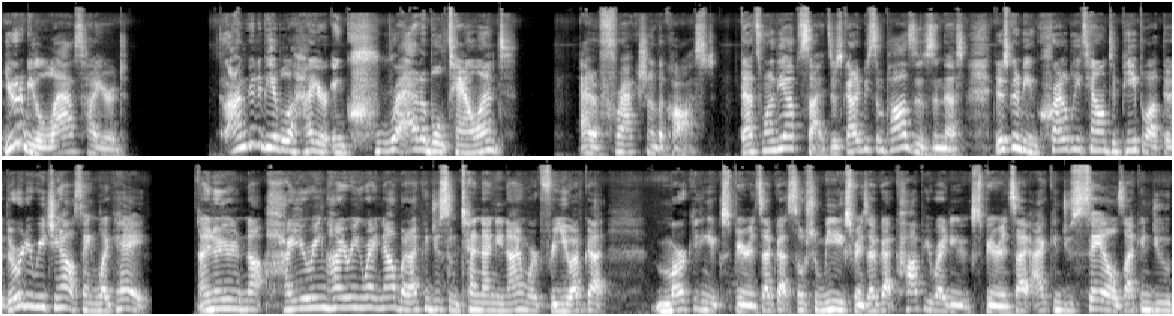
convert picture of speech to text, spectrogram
You're going to be last hired. I'm going to be able to hire incredible talent at a fraction of the cost. That's one of the upsides. There's got to be some positives in this. There's going to be incredibly talented people out there. They're already reaching out saying like, Hey, I know you're not hiring, hiring right now, but I could do some 1099 work for you. I've got marketing experience. I've got social media experience. I've got copywriting experience. I, I can do sales. I can do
